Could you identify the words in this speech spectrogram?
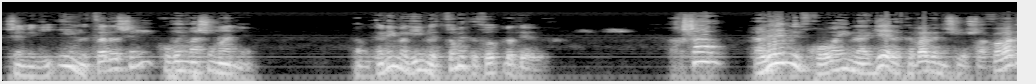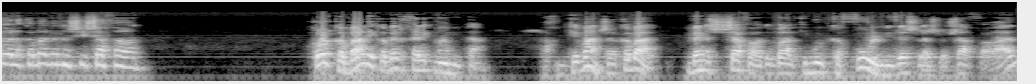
כשהם מגיעים לצד השני קורה משהו מעניין. המטענים מגיעים לצומת הזאת בדרך. עכשיו, עליהם לבחור האם להגיע לקבל בן השלושה פרד או לקבל בן השישה פרד. כל קבל יקבל חלק מהמטען, אך מכיוון שהקבל בן השישה פרד הוא בעל קיבול כפול מזה של השלושה פרד,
